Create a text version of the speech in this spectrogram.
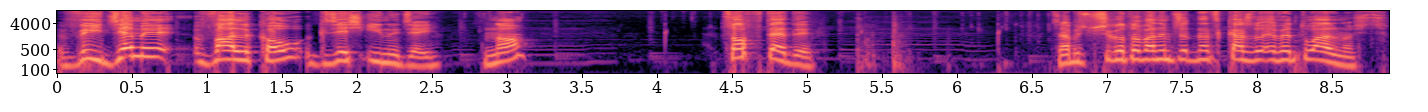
wyjdziemy walką gdzieś indziej? No? Co wtedy? Trzeba być przygotowanym przed na każdą ewentualność.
